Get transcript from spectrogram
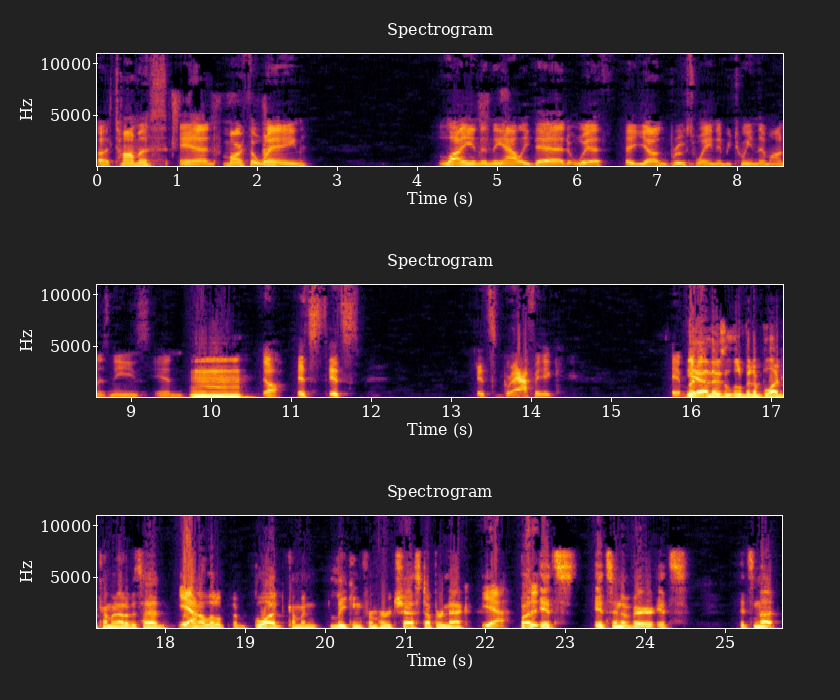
uh, Thomas and Martha Wayne lying in the alley dead with a young Bruce Wayne in between them on his knees in Mm, oh it's it's it's graphic It- yeah, it- there's a little bit of blood coming out of his head. Yeah. and a little bit of blood coming leaking from her chest up her neck. yeah But So- it's it's in a very it's it's not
